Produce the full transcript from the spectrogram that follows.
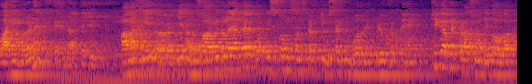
वाही वर्ण कहलाते हैं। हालाँकि ये अनुस्वार भी बोला जाता है और इसको हम संस्कृत की विषय में बहुत अधिक प्रयोग करते हैं। ठीक है, आपने पढ़ा, सुना, देखा होगा।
